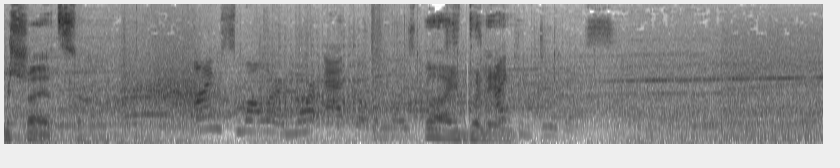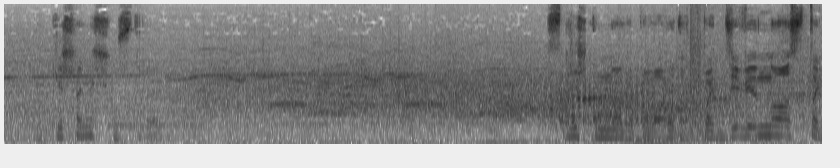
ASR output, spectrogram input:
Мешается. Ай, блин. Какие же они шустрые. Слишком много поворотов по 90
